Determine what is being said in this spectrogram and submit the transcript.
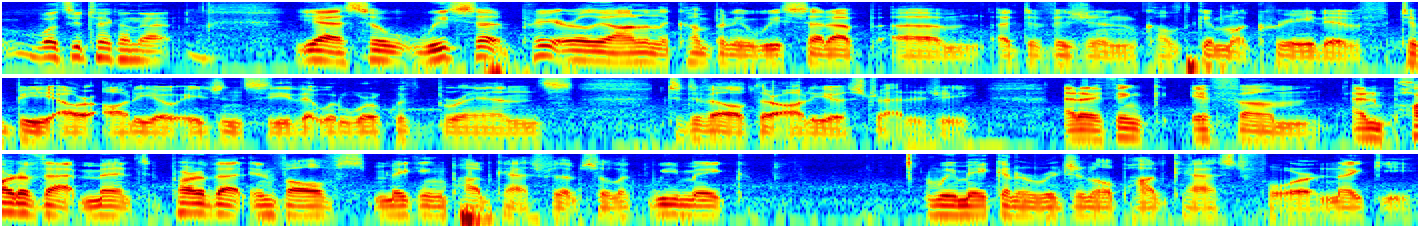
what's your take on that? Yeah, so we set pretty early on in the company. We set up um, a division called Gimlet Creative to be our audio agency that would work with brands to develop their audio strategy. And I think if um, and part of that meant part of that involves making podcasts for them. So like we make we make an original podcast for Nike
